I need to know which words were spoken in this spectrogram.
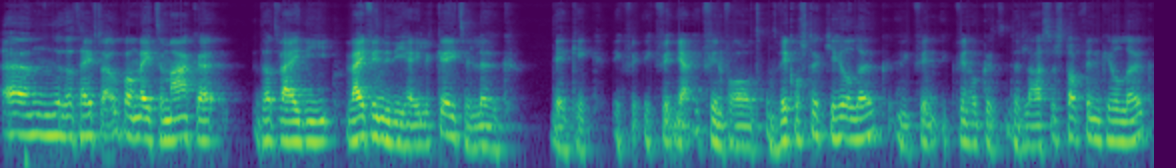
ehm, dat heeft er ook wel mee te maken dat wij die, wij vinden die hele keten leuk, denk ik. Ik vind, ik vind, ja, ik vind vooral het ontwikkelstukje heel leuk. En ik vind, ik vind ook het, de laatste stap vind ik heel leuk.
